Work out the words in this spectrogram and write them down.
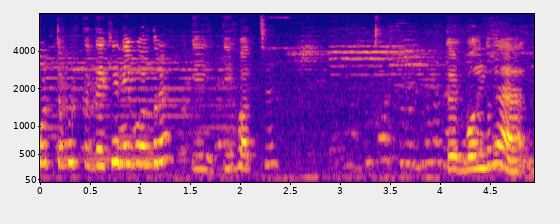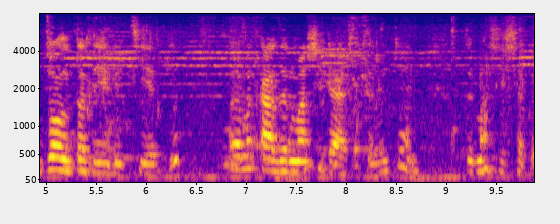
করতে করতে দেখে নিই বন্ধুরা কি কি হচ্ছে। তো বন্ধুরা, জলটা দিয়ে দিচ্ছি আর কি। আমার কাজের মাসিটা আসছে, বুঝছেন? তো মাসির সাথে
